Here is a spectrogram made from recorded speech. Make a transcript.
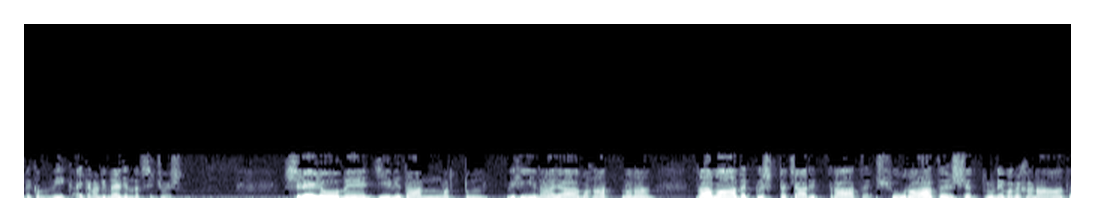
become weak i cannot imagine that situation श्रेयो मे जीवितान्मर्तुम् विहीनाया महात्मना रामादक्लिष्टचारित्रात् शूरात् शत्रुनिबर्हणात्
